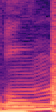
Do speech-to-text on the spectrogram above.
con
